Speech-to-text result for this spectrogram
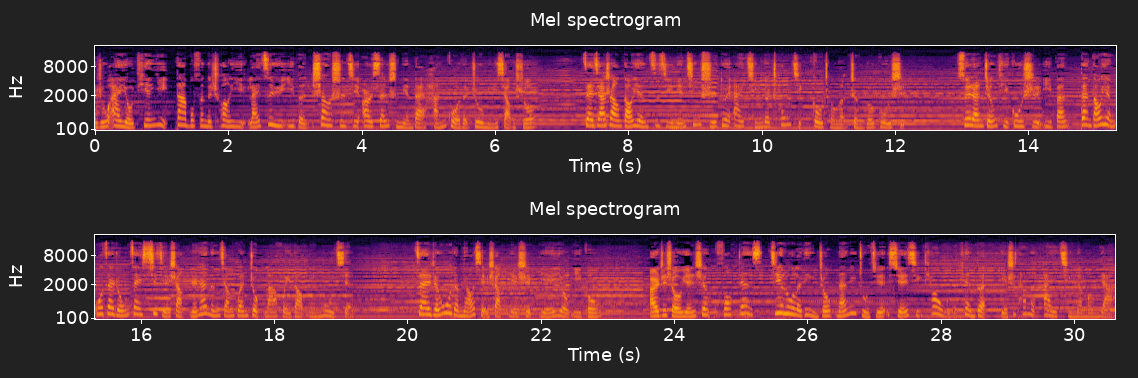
如爱有天意，大部分的创意来自于一本上世纪二三十年代韩国的著名小说，再加上导演自己年轻时对爱情的憧憬，构成了整个故事。虽然整体故事一般，但导演郭在荣在细节上仍然能将观众拉回到荧幕前，在人物的描写上也是别有一功。而这首原声《Folk Dance》记录了电影中男女主角学习跳舞的片段，也是他们爱情的萌芽。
